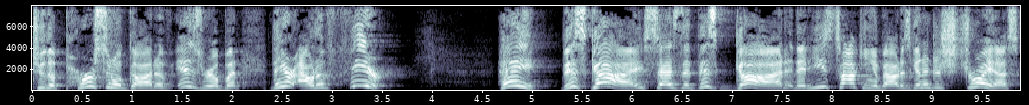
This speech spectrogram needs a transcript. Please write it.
to the personal God of Israel, but they are out of fear. Hey, this guy says that this God that he's talking about is going to destroy us,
